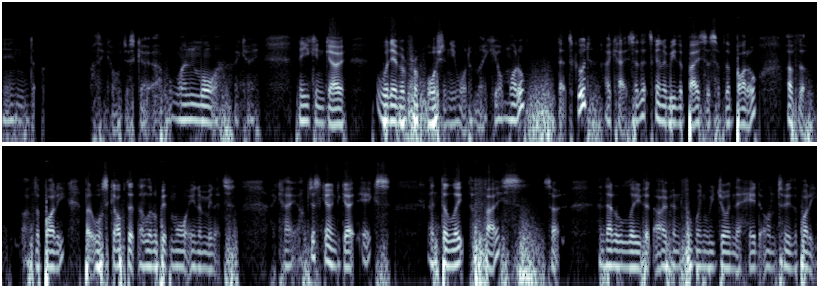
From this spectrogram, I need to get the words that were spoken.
And I think I'll just go up one more okay? Now you can go whatever proportion you want to make your model. That's good. Okay so that's going to be the basis of the bottle of the of the body but we'll sculpt it a little bit more in a minute. Okay I'm just going to go X and delete the face. So and that'll leave it open for when we join the head onto the body.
